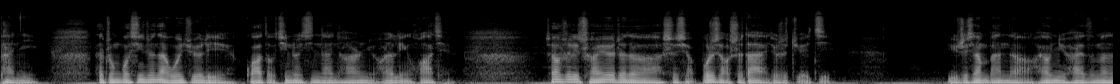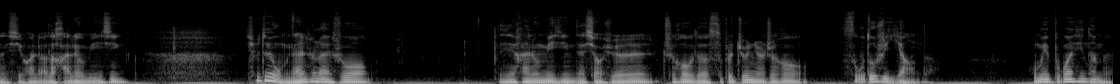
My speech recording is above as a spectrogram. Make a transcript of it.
叛逆，在中国新生代文学里刮走青春期男孩女孩的零花钱。教室里传阅着的是小，不是《小时代》，就是《绝技》。与之相伴的还有女孩子们喜欢聊的韩流明星。其实对我们男生来说，那些韩流明星在小学之后的 Super Junior 之后，似乎都是一样的。我们也不关心他们，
